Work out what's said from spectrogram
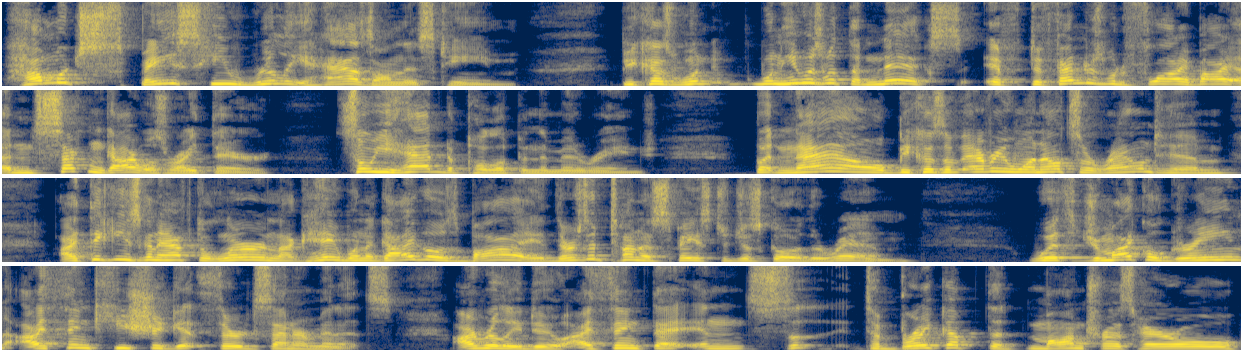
how much space he really has on this team. Because when, when he was with the Knicks, if defenders would fly by, a second guy was right there. So he had to pull up in the mid range. But now, because of everyone else around him, I think he's going to have to learn like, hey, when a guy goes by, there's a ton of space to just go to the rim. With JaMychal Green, I think he should get third center minutes. I really do. I think that in to break up the Montrezl Harrell,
